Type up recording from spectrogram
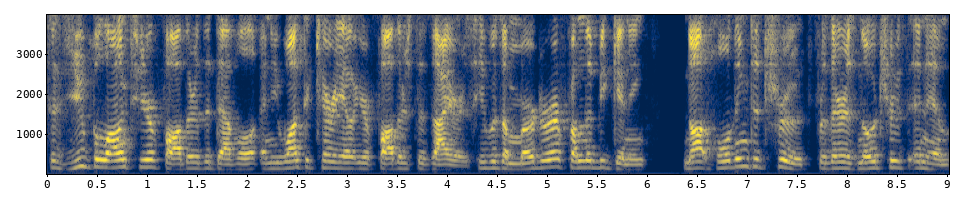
says you belong to your father the devil and you want to carry out your father's desires. He was a murderer from the beginning not holding to truth for there is no truth in him.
